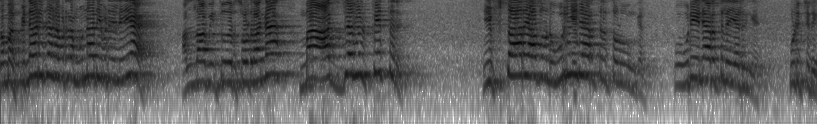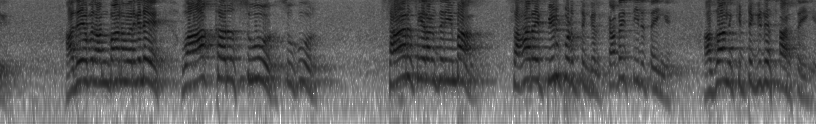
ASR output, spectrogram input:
நம்ம பின்னாடி தான் விடுற முன்னாடி விடலையே. அல்லாவின் தூதர் சொல்றாங்க மா அஜ்ஜலுல் ஃபித்ர். இஃப்தாரை அதோட உரிய நேரத்தில் தொழுவுங்கள். உரிய நேரத்தில் எடுங்க முடிச்சிடுங்க. அதே போல் அன்பானவர்களே வாக்கரு சூர் சுகூர். சாறு செய்கிறாங்க தெரியுமா? சாரை பிற்படுத்துங்கள் கடைசியில் செய்யுங்க. அதான் கிட்ட கிட்ட சார் செய்யுங்க.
